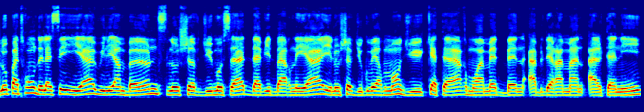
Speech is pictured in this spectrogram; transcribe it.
Le patron de la CIA, William Burns, le chef du Mossad, David Barnea, et le chef du gouvernement du Qatar, Mohamed Ben Abderrahman Al Thani,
